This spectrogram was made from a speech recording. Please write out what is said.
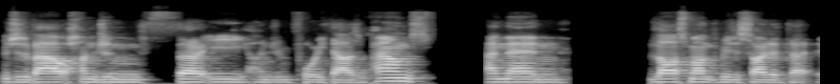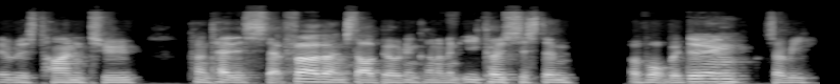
which is about 130, 140,000 pounds. And then last month we decided that it was time to kind of take this step further and start building kind of an ecosystem of what we're doing. So we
